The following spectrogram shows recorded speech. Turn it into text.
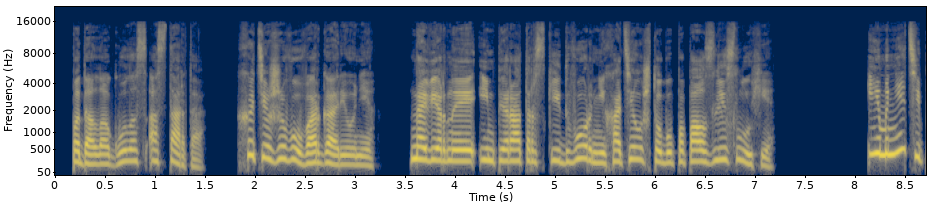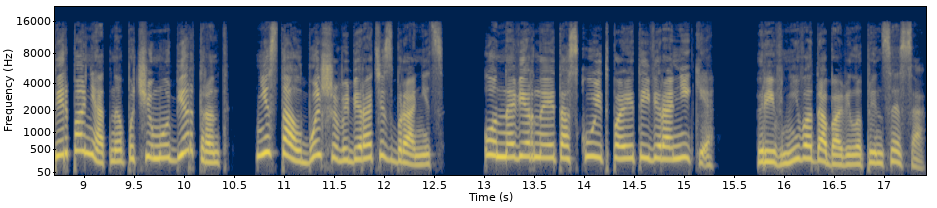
— подала голос Астарта. «Хоть и живу в Аргарионе. Наверное, императорский двор не хотел, чтобы поползли слухи». «И мне теперь понятно, почему Бертранд не стал больше выбирать избранниц. Он, наверное, тоскует по этой Веронике», — ревниво добавила принцесса.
